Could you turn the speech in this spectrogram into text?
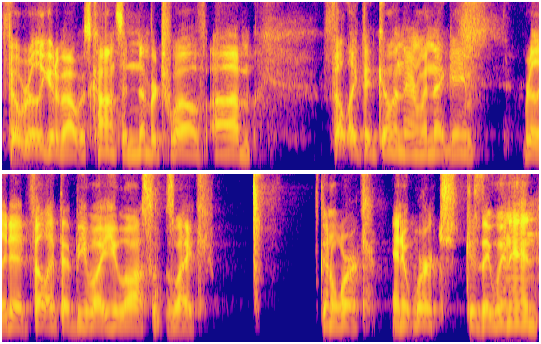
Feel really good about Wisconsin, number 12. Um, felt like they'd go in there and win that game. Really did. Felt like that BYU loss was like, it's going to work. And it worked because they went in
